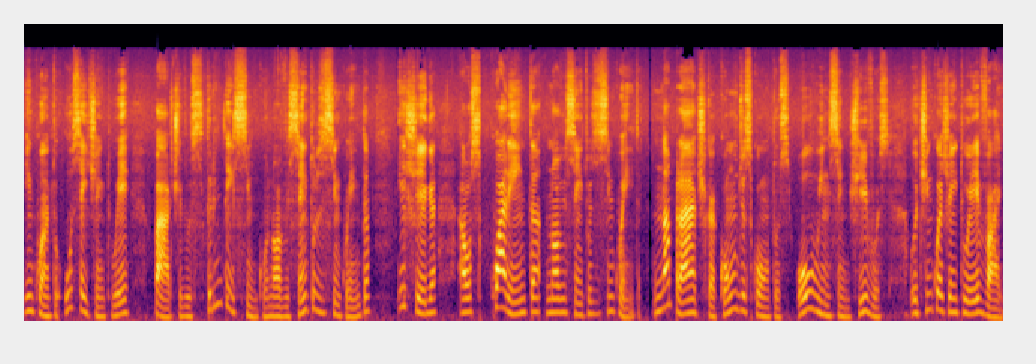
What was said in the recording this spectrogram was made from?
enquanto o 600e parte dos 35.950 e chega aos 40.950. Na prática, com descontos ou incentivos, o 500e vai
